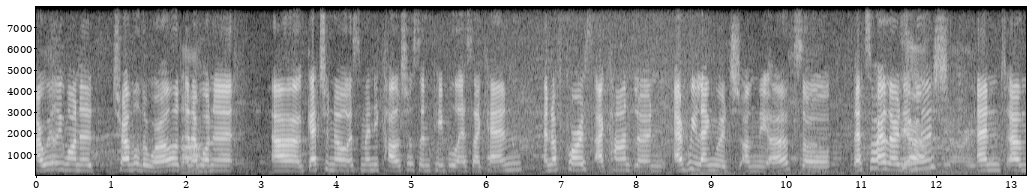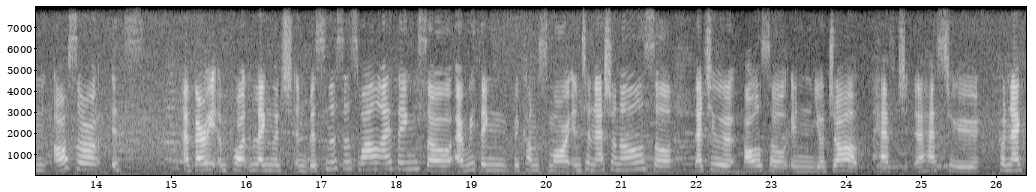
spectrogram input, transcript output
I really want to travel the world and I Uh-huh. want to. Uh, get to know as many cultures and people as I can, and of course, I can't learn every language on the earth, so that's why I learn Yeah, English. yeah, right. And um, also, it's a very important language in business as well, I think. So everything becomes more international, so that you also in your job have to, uh, has to connect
